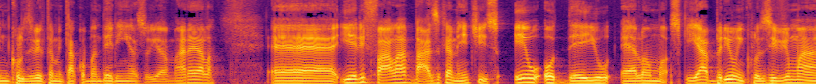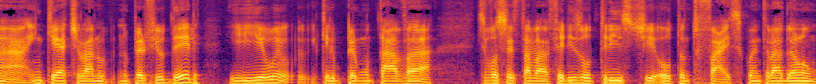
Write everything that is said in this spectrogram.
inclusive, ele também tá com a bandeirinha azul e amarela. É, e ele fala basicamente isso. Eu odeio Elon Musk. E abriu, inclusive, uma enquete lá no, no perfil dele, e eu, que ele perguntava se você estava feliz ou triste, ou tanto faz, com a entrada do Elon,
